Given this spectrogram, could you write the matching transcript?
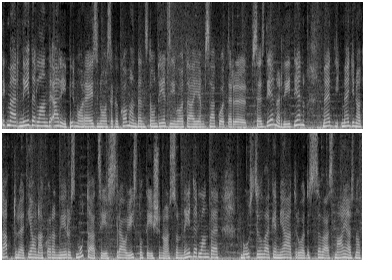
Tikmēr Nīderlande arī pirmo reizi nosaka komandanta stundu iedzīvotājiem sākot ar sestdienu, ar rītdienu, mēģinot apturēt jaunā koronavīrusa mutācijas strauju izplatīšanos. Un Nīderlandē būs cilvēkiem jāatrodas savās mājās no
